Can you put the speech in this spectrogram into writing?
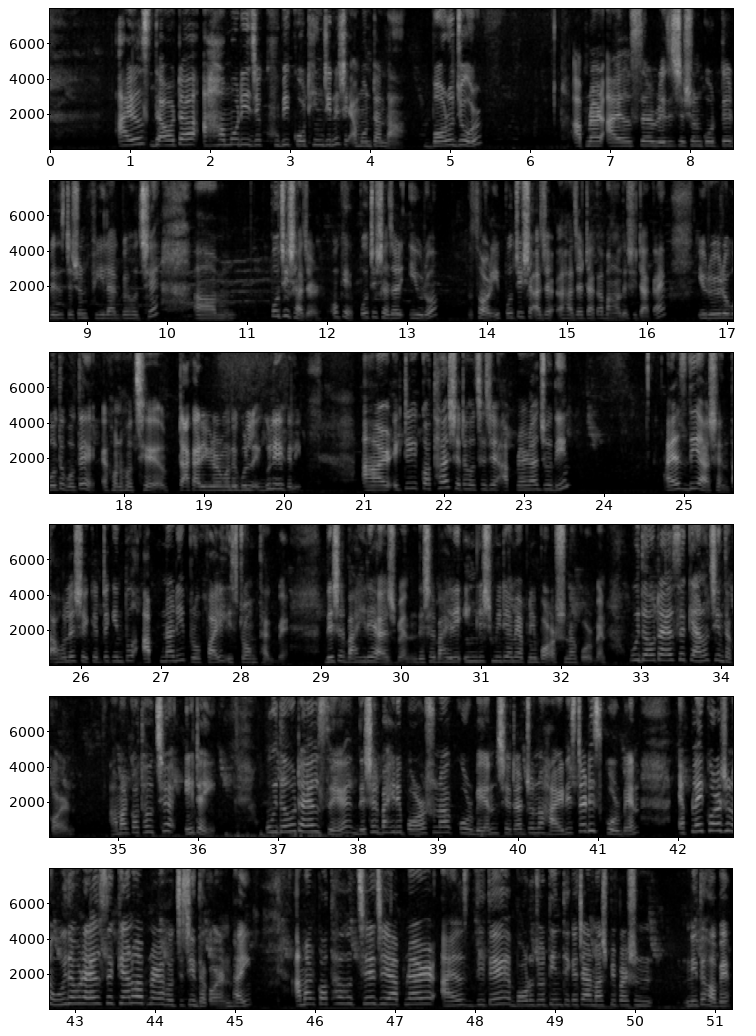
আইএলটিএস দেওয়াটা আহামরি যে খুবই কঠিন জিনিস এমনটা না। বড় জোর আপনার এর রেজিস্ট্রেশন করতে রেজিস্ট্রেশন ফি লাগবে হচ্ছে পঁচিশ হাজার ওকে? ২৫,০০০ ইউরো সরি ২৫ হাজার হাজার টাকা বাংলাদেশি টাকায়। ইউরো, ইউরো বলতে, বলতে এখন হচ্ছে টাকা আর ইউরোর মধ্যে গুল গুলিয়ে ফেলি। আর একটি কথা সেটা হচ্ছে যে আপনারা যদি আইএলটিএস দিয়ে আসেন তাহলে সেক্ষেত্রে কিন্তু আপনারই প্রোফাইল স্ট্রং থাকবে। দেশের বাহিরে আসবেন, দেশের বাহিরে ইংলিশ মিডিয়ামে আপনি পড়াশোনা করবেন। উইথআউট আইএলটিএস এ কেন চিন্তা করেন? আমার কথা হচ্ছে এটাই। উইথআউট আইএলটিএস এ দেশের বাহিরে পড়াশোনা করবেন, সেটার জন্য হায়ার স্টাডিজ করবেন। অ্যাপ্লাই করার জন্য উইথআউট আইএলটিএস এ কেন আপনারা হচ্ছে চিন্তা করেন ভাই? আমার কথা হচ্ছে যে আপনার আইএলটিএস দিতে বড়জোর তিন থেকে চার মাস প্রিপারেশন নিতে হবে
